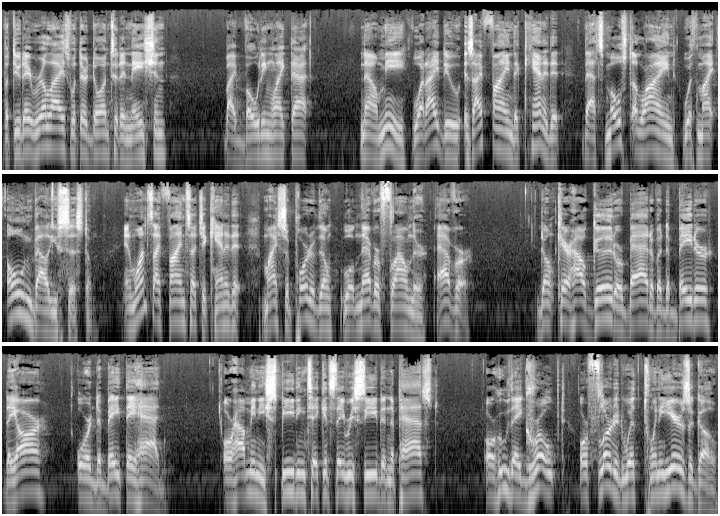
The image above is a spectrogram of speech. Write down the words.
But do they realize what they're doing to the nation by voting like that? Now, me, what I do is I find a candidate that's most aligned with my own value system. And once I find such a candidate, my support of them will never flounder, ever. Don't care how good or bad of a debater they are, or debate they had, or how many speeding tickets they received in the past, or who they groped or flirted with 20 years ago.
